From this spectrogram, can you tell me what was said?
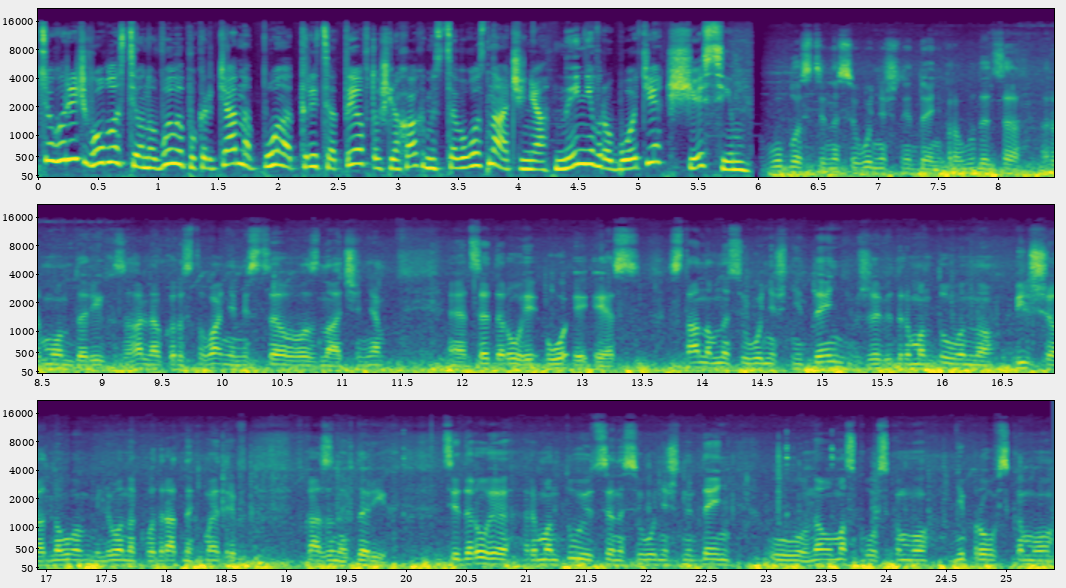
Цьогоріч в області оновили покриття на понад 30 автошляхах місцевого значення. Нині в роботі ще сім. В області на сьогоднішній день проводиться ремонт доріг загального користування місцевого значення. Е, Це дороги ОЕС. Станом на сьогоднішній день вже відремонтовано більше 1 мільйона квадратних метрів вказаних доріг. Ці дороги ремонтуються на сьогоднішній день у Новомосковському, Дніпровському,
